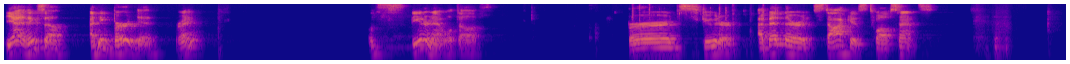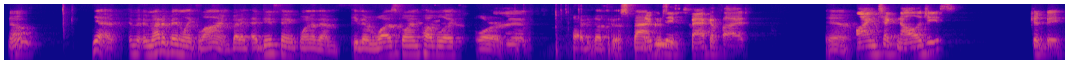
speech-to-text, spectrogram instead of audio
Yeah, I think so. I think Bird did, right? Let's the internet will tell us. Bird scooter. I bet their stock is 12 cents. No? Yeah, it, it might have been like Lime, but I, I do think one of them either was going public or Uh, tried to go through a SPAC. maybe they backified. Yeah. Lime Technologies? Could be.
